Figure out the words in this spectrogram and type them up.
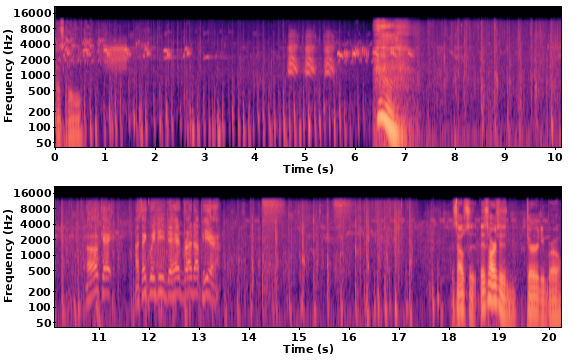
That's crazy. Okay. I think we need to head right up here. This house is this horse is dirty, bro.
